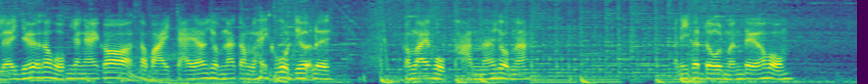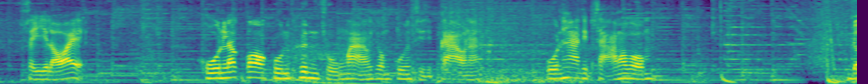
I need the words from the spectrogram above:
เหลือเยอะครับผมยังไงก็สบายใจแล้วท่านชมนะกำไรโคตรเยอะเลยกำไร6,000นนผู้ชมนะ อันนี้ก็โดนเหมือนเดิมครับผม400คูณแล้วก็คูณขึ้นสูงมากท่านผู้ชมคูณ 49 นะ คูณ 53 ครับผม โด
